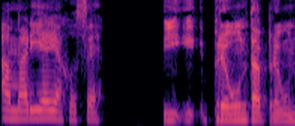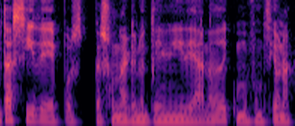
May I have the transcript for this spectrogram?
a María y a José. Y, y pregunta, pregunta así de pues persona que no tiene ni idea, ¿no? De cómo funciona.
